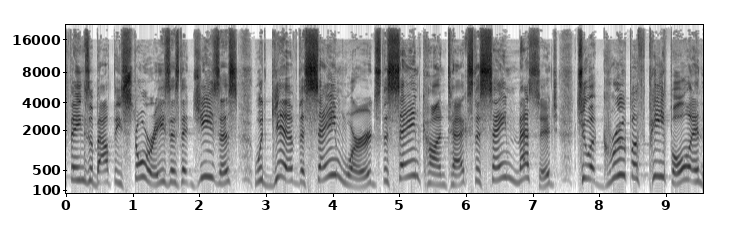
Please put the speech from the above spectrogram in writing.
things about these stories is that Jesus would give the same words, the same context, the same message to a group of people, and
